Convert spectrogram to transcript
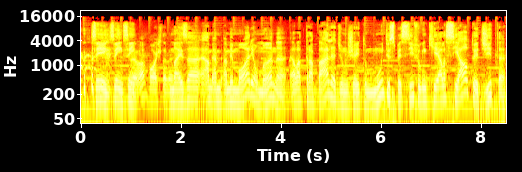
Sim, sim, sim. É uma bosta, velho. Mas a, a, a memória humana, ela trabalha de um jeito muito específico em que ela se auto-edita.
